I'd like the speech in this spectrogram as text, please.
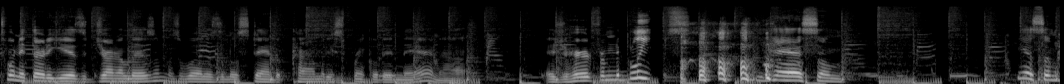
20, 30 years of journalism, as well as a little stand-up comedy sprinkled in there. And uh, as you heard from the bleeps, he has some, he has some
